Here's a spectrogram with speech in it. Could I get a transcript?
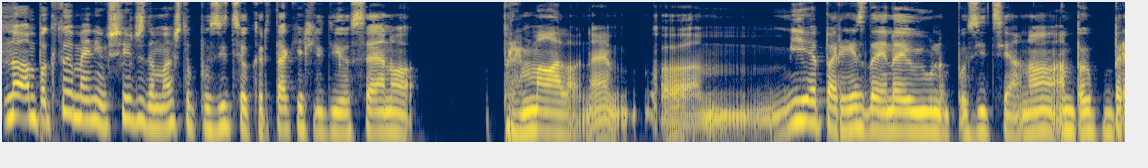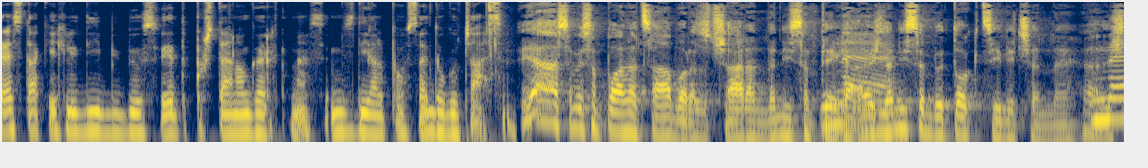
no, ampak to je meni všeč, da imaš to pozicijo, ker takih ljudi vseeno premalo. Um, je pa res, da je naivna pozicija, no? ampak brez takih ljudi bi bil svet pošteno grd, ne? se mi zdi, ali pa vsaj dolgočasen. Ja, sem jaz pa nad sabo razočaran, da nisem tega, ne. veš, da nisem bil tako ciničen. Ne, ne,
